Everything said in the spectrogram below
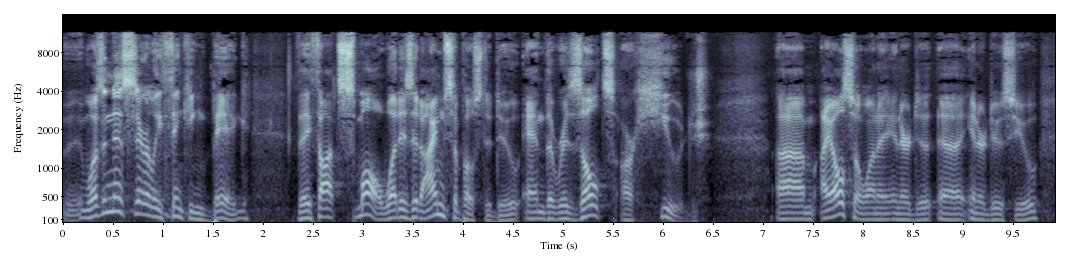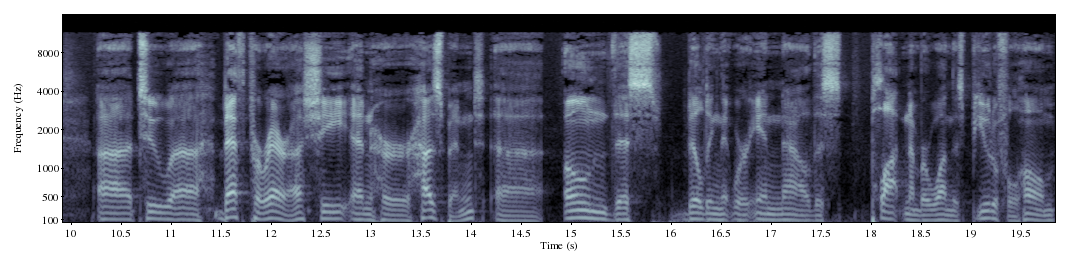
wasn't necessarily thinking big. They thought small. What is it i'm supposed to do? And the results are huge. Um, i also want to introdu- uh, introduce you uh, to uh, beth pereira. She and her husband uh, own this building that we're in now this plot number one this beautiful home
